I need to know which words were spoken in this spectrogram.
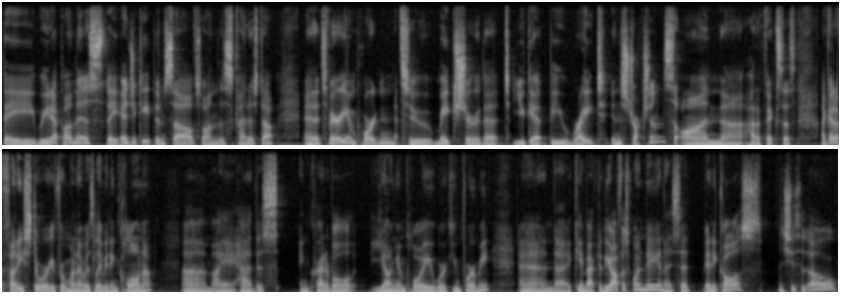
they read up on this, they educate themselves on this kind of stuff. And it's very important to make sure that you get the right instructions on uh, how to fix this. I got a funny story from when I was living in Kelowna. Um, I had this incredible young employee working for me. And I came back to the office one day and I said, Any calls? And she said, Oh,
